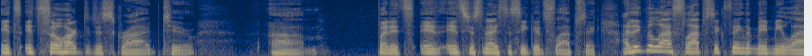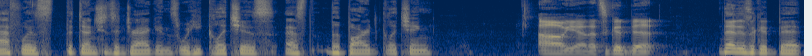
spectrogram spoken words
It's it's so hard to describe too. Um, but it's it, it's just nice to see good slapstick. I think the last slapstick thing that made me laugh was the Dungeons and Dragons where he glitches as the bard glitching. Oh yeah, that's a good bit. That is a good bit.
